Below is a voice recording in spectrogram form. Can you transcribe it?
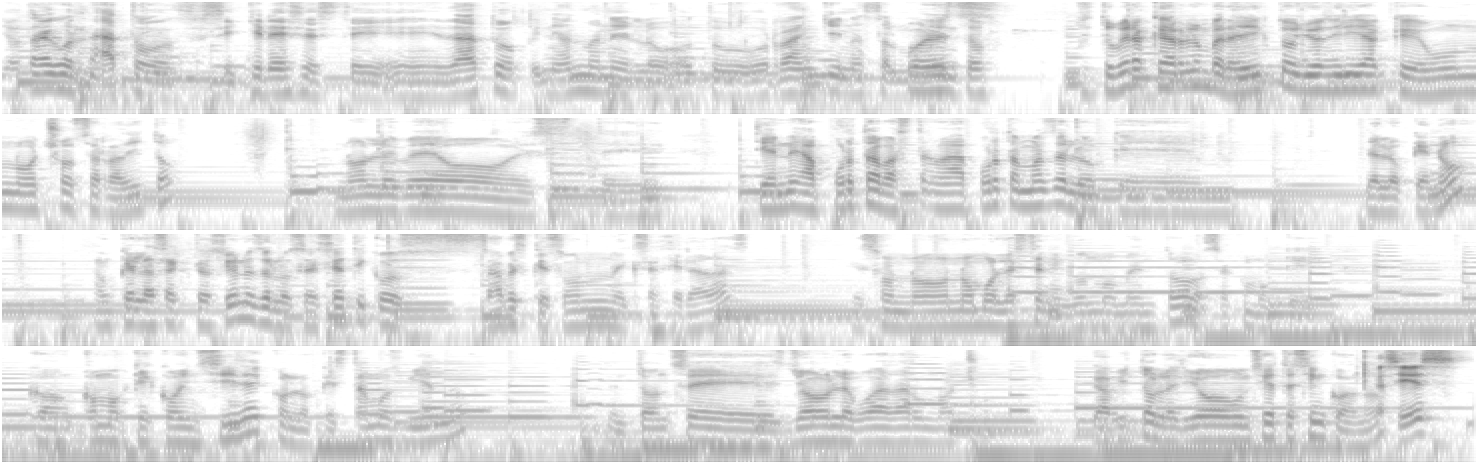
Yo traigo el dato. Si quieres, este, da tu opinión, Manel, o tu ranking hasta el Pues, momento. si tuviera que darle un veredicto, yo diría que un 8 cerradito. No le veo, este, tiene, aporta bastante, aporta más de lo que, de lo que no. Aunque las actuaciones de los asiáticos, sabes que son exageradas, eso no, no molesta en ningún momento. O sea, como que, co- como que coincide con lo que estamos viendo. Entonces, yo le voy a dar un 8. Gabito le dio un 7.5, ¿no? Así es.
